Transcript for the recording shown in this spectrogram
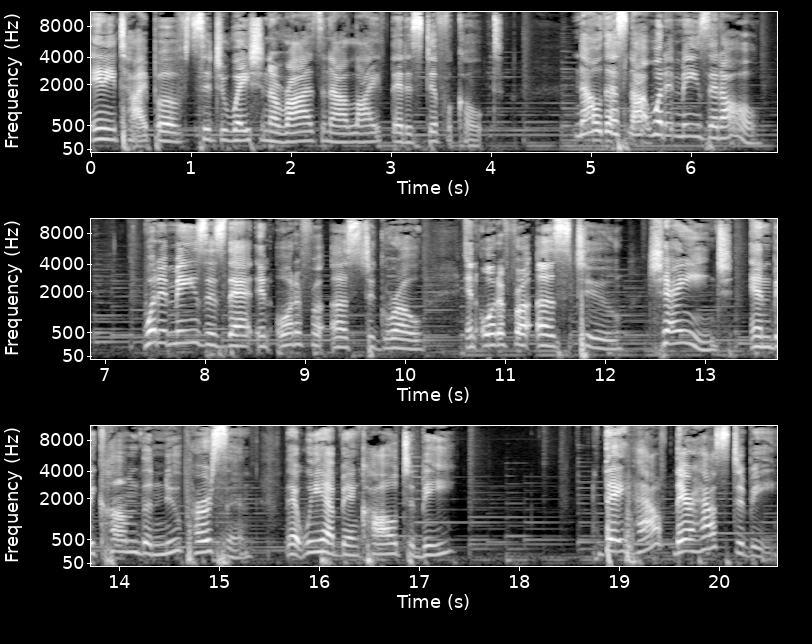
any type of situation arise in our life that is difficult? No, that's not what it means at all. What it means is that in order for us to grow, in order for us to change and become the new person that we have been called to be, they have there has to be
